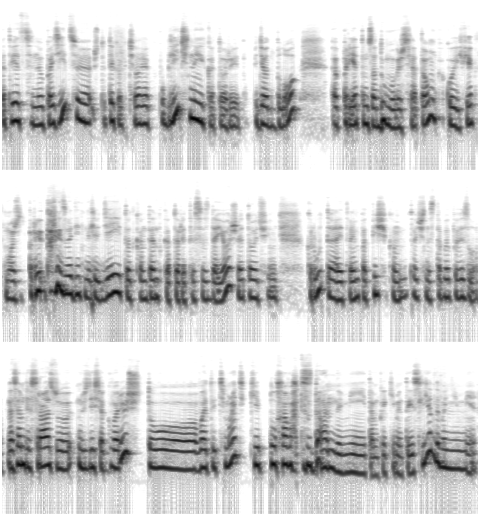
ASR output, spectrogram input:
ответственную позицию, что ты как человек публичный, который ведет блог, при этом задумываешься о том, какой эффект может производить на людей тот контент, который ты создаешь. Это очень круто, и твоим подписчикам точно с тобой повезло. На самом деле сразу, ну здесь я говорю, что в этой тематике плоховато с данными и там какими-то исследованиями,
